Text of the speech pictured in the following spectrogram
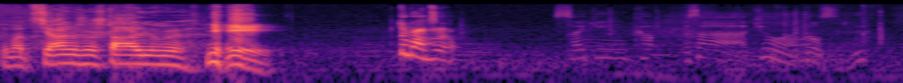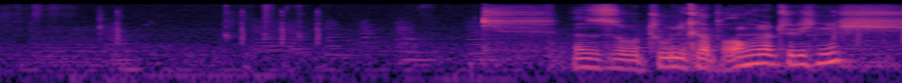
Der martianische Stahl, Junge. Nee. du machst So, Tunika brauchen wir natürlich nicht.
